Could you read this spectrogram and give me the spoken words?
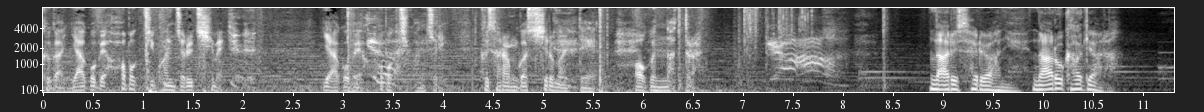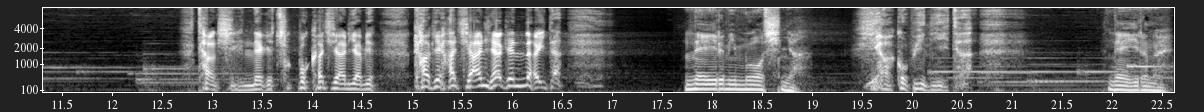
그가 야곱의 허벅지 관절을 치매 야곱의 허벅지 관절이 그 사람과 씨름할 때 어긋났더라. 날이 새려하니 나로 가게 하라. 당신이 내게 축복하지 아니하면 가게 하지 아니하겠나이다. 내 이름이 무엇이냐? 야곱이니이다. 내 이름을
